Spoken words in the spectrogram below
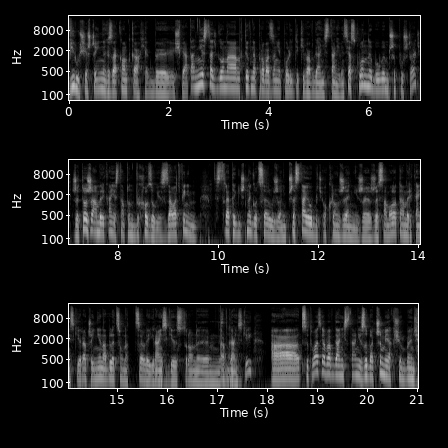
w iluś jeszcze innych zakątkach jakby świata, nie stać go na aktywne prowadzenie polityki w Afganistanie. Więc ja skłonny byłbym przypuszczać, że to, że Amerykanie stamtąd wychodzą, jest załatwieniem strategicznego celu, że oni przestają być okrążeni, że, że samoloty amerykańskie raczej nie nadlecą na cele irańskie strony afgańskiej, A sytuacja w Afganistanie, zobaczymy jak się będzie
